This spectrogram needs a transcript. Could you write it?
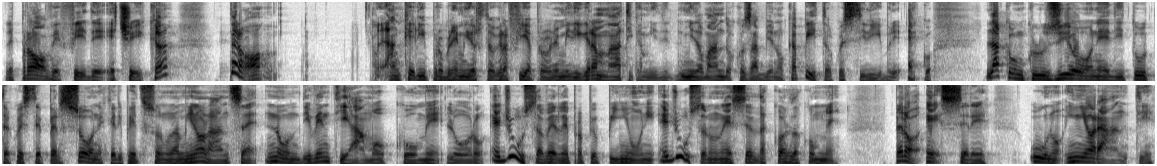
le prove, fede è cieca, però anche lì problemi di ortografia, problemi di grammatica, mi, mi domando cosa abbiano capito questi libri. Ecco, la conclusione di tutte queste persone, che ripeto sono una minoranza, è non diventiamo come loro. È giusto avere le proprie opinioni, è giusto non essere d'accordo con me, però essere uno ignoranti,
